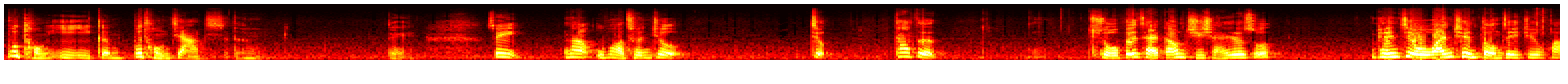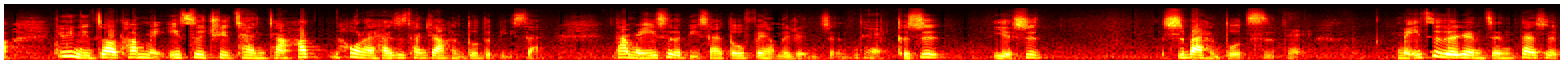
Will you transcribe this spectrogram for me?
不同意义跟不同价值的。对，所以那吴宝春就就他的酒杯才刚举起来，就说。裴姐，我完全懂这句话，因为你知道，他每一次去参加，他后来还是参加很多的比赛，他每一次的比赛都非常的认真，对。可是也是失败很多次，对，每一次的认真，但是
